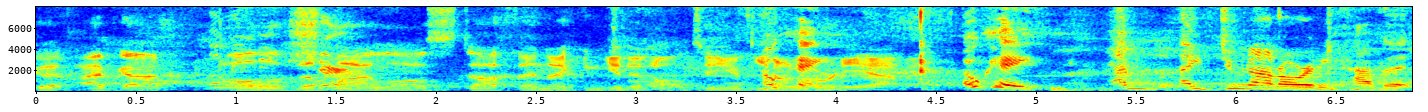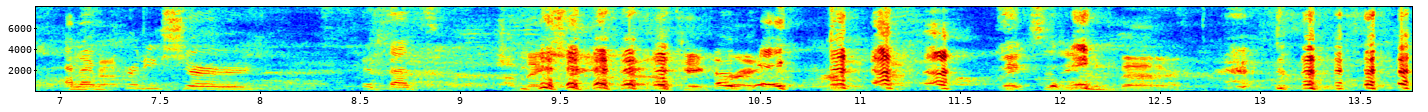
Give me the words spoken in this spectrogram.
good. I've got Let all of the sure. bylaw stuff and I can get it all to you if you don't already have it. Okay, I'm, I do not already have it, and I'm pretty sure that that's. I'll make sure you do. Okay, great, Okay. great. That Makes it even better.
